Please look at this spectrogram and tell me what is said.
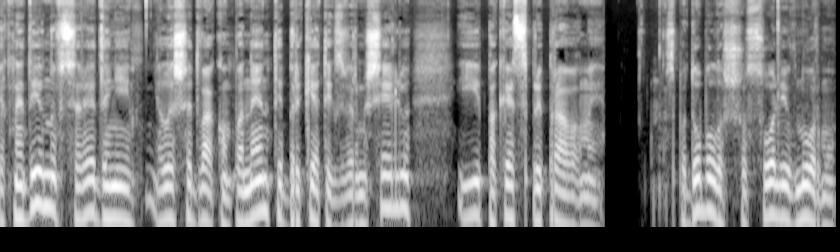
Як не дивно, всередині лише два компоненти: брикетик з вермишеллю і пакет з приправами. Сподобалось, що солі в норму,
